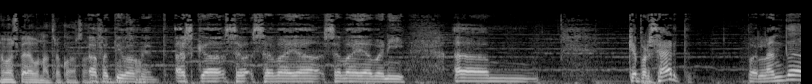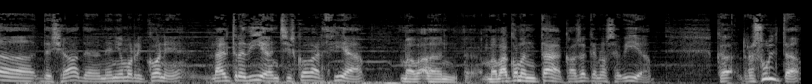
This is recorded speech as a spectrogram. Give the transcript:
No m'esperava una altra cosa. Efectivament, és que se, se, veia, se veia venir. Um, que, per cert, parlant d'això, de, de Ennio Morricone, l'altre dia en Xisco García me va, me va comentar, cosa que no sabia, que resulta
